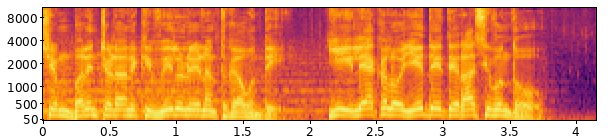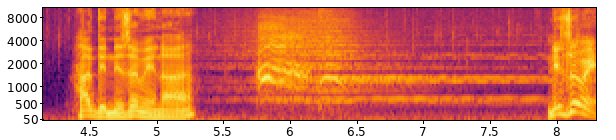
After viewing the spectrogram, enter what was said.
విషయం భరించడానికి వీలు లేనంతగా ఉంది. ఈ లేఖలో ఏదైతే రాసి ఉందో అది నిజమేనా? నిజమే.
